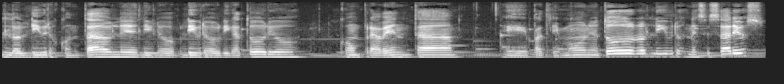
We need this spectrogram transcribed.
los libros contables, libros libro obligatorios, compra-venta, eh, patrimonio, todos los libros necesarios.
